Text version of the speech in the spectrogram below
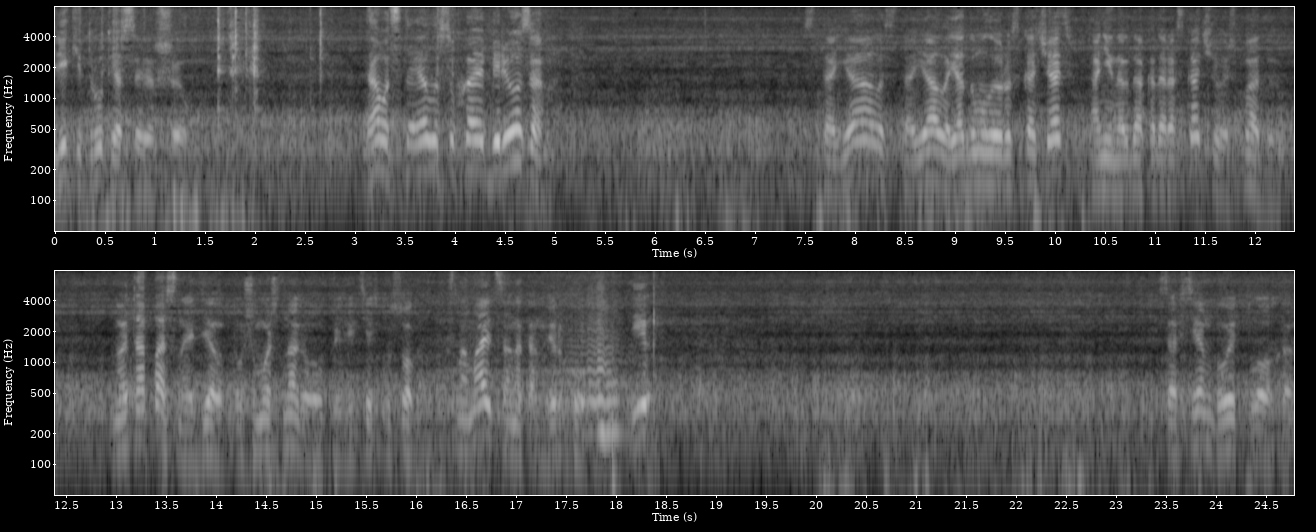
Великий труд я совершил. Там вот стояла сухая береза. Стояла, стояла. Я думал ее раскачать. Они иногда, когда раскачиваешь, падают. Но это опасное дело, потому что может на голову прилететь кусок. Сломается она там вверху. И совсем будет плохо.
